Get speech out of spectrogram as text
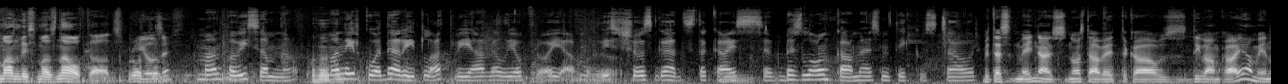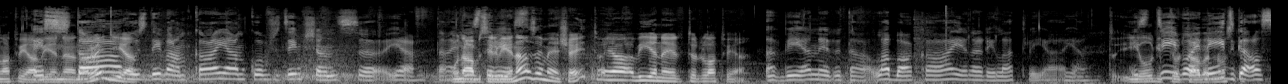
Man vismaz nav tādas. Ilze? Protams, Man pavisam nav. Man ir ko darīt Latvijā vēl joprojām. Un visus šos gadus es bez lomkām esmu tikusi cauri. Bet esat mēģinājis nostāvēt tā kā uz divām kājām, viena Latvijā, Es viena stāvu Norvēģijā. uz divām kājām kopš dzimšanas. uh, Jā, tā Un abas ir izdevies. vienā zemē šeit, vai jā, viena ir tur Latvijā? Viena ir tā labākā, ir arī Latvijā. Jā. Tu Es ilgi tur tā dzīvoju var Nīcgals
